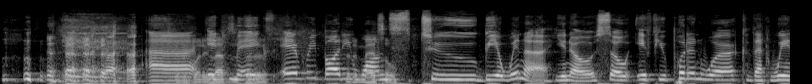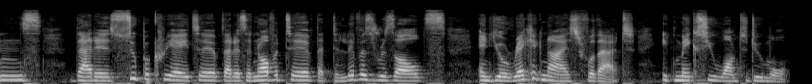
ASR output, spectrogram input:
uh, it makes everybody wants to be a winner, you know. So if you put in work that wins, that is super creative, that is innovative, that delivers results, and you're recognized for that, it makes you want to do more.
